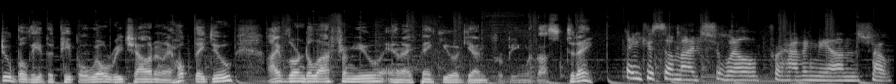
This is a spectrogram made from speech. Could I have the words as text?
do believe that people will reach out, and I hope they do. I've learned a lot from you, and I thank you again for being with us today. Thank you so much, Will, for having me on the show.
